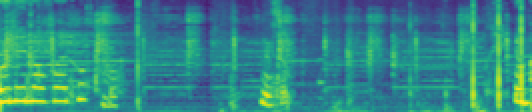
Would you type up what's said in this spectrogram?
Öyle lavlar yok mu? Neyse. Yok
